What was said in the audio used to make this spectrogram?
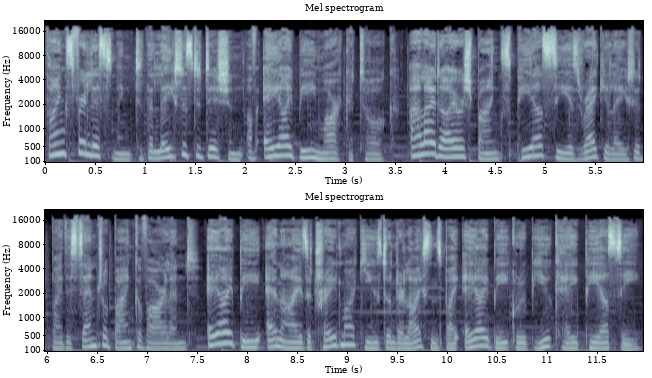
Thanks for listening to the latest edition of AIB Market Talk. Allied Irish Banks plc is regulated by the Central Bank of Ireland. AIB NI is a trademark used under licence by AIB Group UK plc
